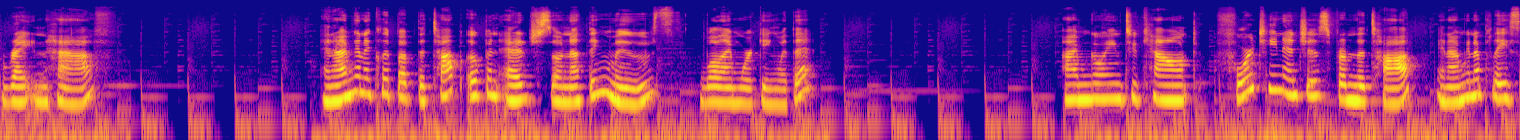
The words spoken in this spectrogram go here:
right in half. And I'm going to clip up the top open edge so nothing moves while I'm working with it. I'm going to count 14 inches from the top and I'm going to place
